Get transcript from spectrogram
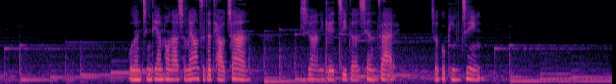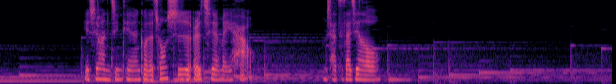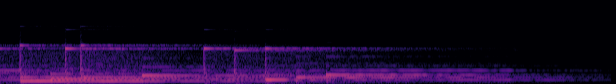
无论今天碰到什么样子的挑战，希望你可以记得现在这股平静。也希望你今天过得充实而且美好。我们下次再见喽。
